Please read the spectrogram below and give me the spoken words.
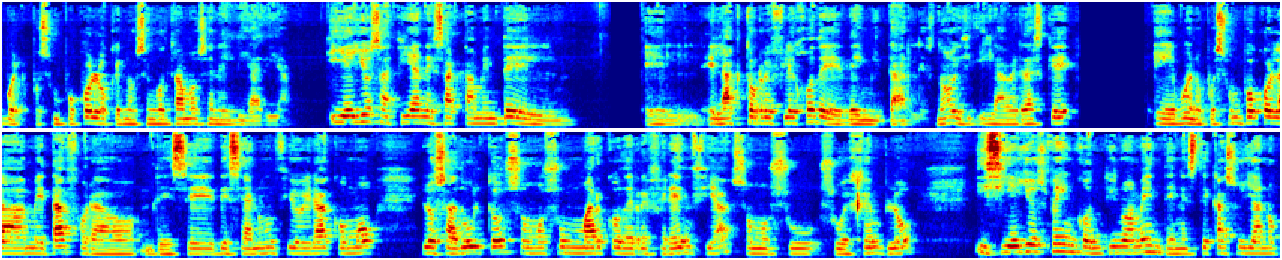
bueno, pues un poco lo que nos encontramos en el día a día. Y ellos hacían exactamente el, acto reflejo de, imitarles, ¿no? y la verdad es que eh, bueno, pues un poco la metáfora de ese, anuncio era como los adultos somos un marco de referencia, somos su, ejemplo, y si ellos ven continuamente, en este caso ya no,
